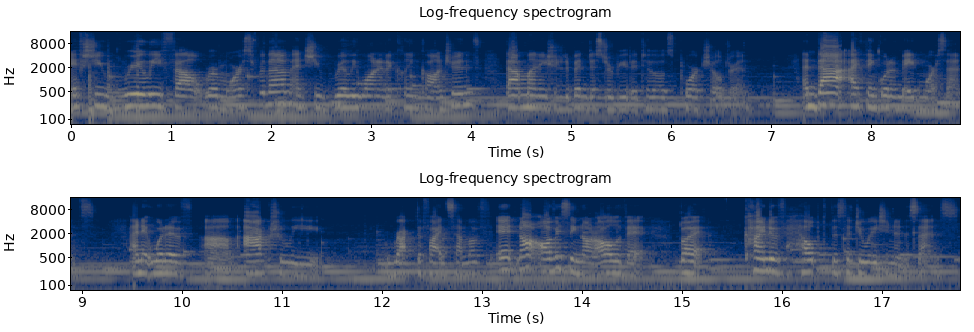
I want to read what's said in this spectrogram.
if she really felt remorse for them and she really wanted a clean conscience that money should have been distributed to those poor children and that i think would have made more sense and it would have um, actually rectified some of it not obviously not all of it but kind of helped the situation in a sense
